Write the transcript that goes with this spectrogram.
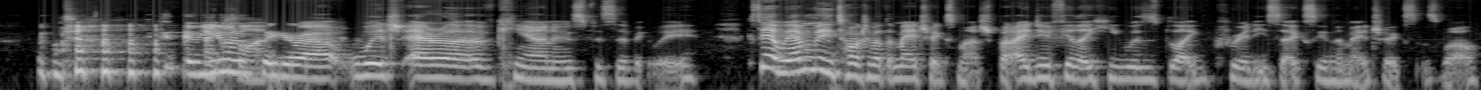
if you want to figure out which era of Keanu specifically. Because yeah, we haven't really talked about the Matrix much, but I do feel like he was like pretty sexy in the Matrix as well.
